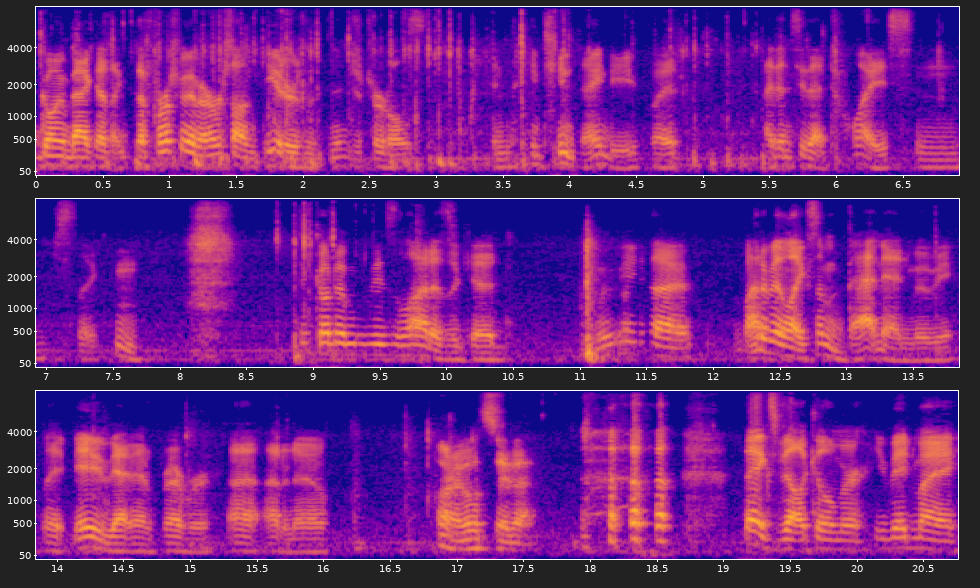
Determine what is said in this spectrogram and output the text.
going back at like the first movie I ever saw in theaters was Ninja Turtles in 1990, but I didn't see that twice, and just like hmm, didn't go to movies a lot as a kid. Movies I might have been like some Batman movie, like maybe Batman Forever. I, I don't know. All right, let's say that. Thanks, Val Kilmer. You made my,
